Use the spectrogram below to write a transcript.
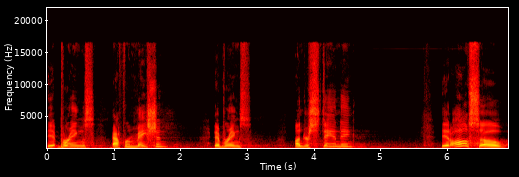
it brings affirmation, it brings understanding. It also,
